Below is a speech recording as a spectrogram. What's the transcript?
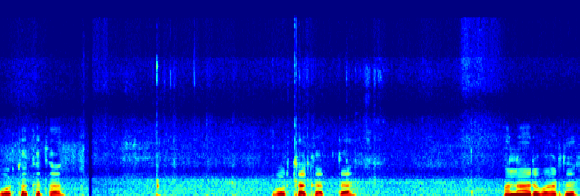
orta kata. Orta katta ana vardı.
